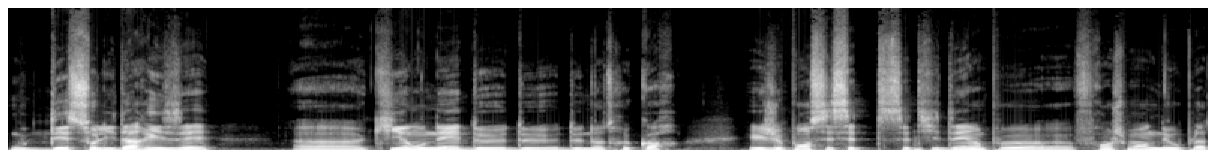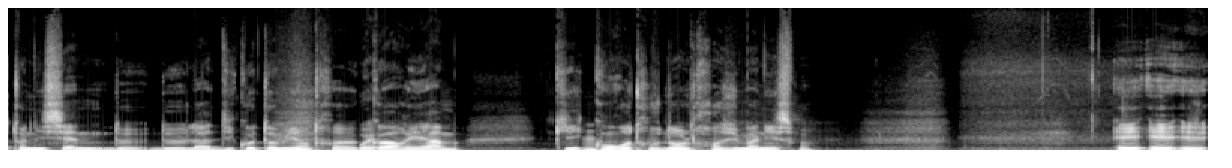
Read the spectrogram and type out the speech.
ou désolidariser qui on est de, de, de, notre corps. Et je pense que c'est cette, cette, idée un peu, euh, franchement, néoplatonicienne de, de, la dichotomie entre corps et âme mm. qu'on retrouve dans le transhumanisme. Et, et, mm.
